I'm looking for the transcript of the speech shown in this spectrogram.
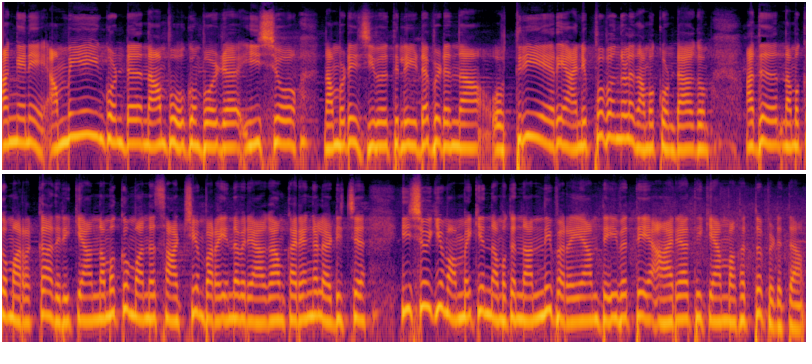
അങ്ങനെ അമ്മയെയും കൊണ്ട് നാം പോകുമ്പോൾ ഈശോ നമ്മുടെ ജീവിതത്തിൽ ഇടപെടുന്ന ഒത്തിരിയേറെ അനുഭവങ്ങൾ നമുക്കുണ്ടാകും. അത് നമുക്ക് മറക്കാതിരിക്കാം. നമുക്കും വന്ന് സാക്ഷ്യം പറയുന്നവരാകാം. കരങ്ങളടിച്ച് ഈശോയ്ക്കും അമ്മയ്ക്കും നമുക്ക് നന്ദി പറയാം. ദൈവത്തെ ആരാധിക്കാം മഹത്വപ്പെടുത്താം.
